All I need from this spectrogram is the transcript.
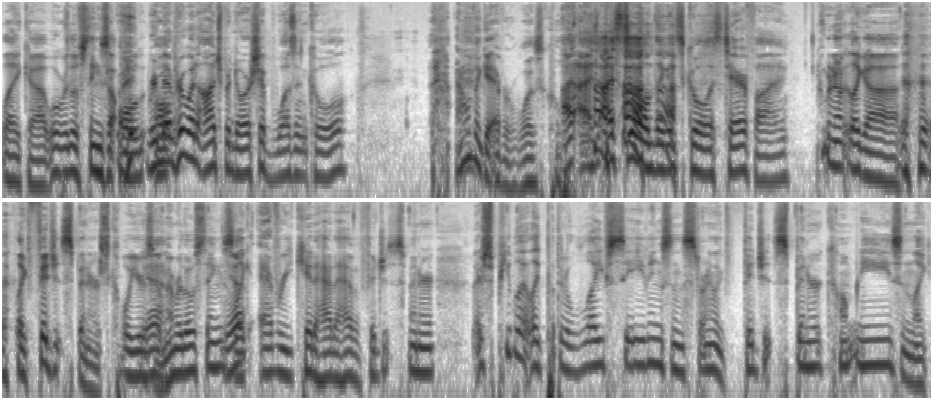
like uh, what were those things that all Remember when entrepreneurship wasn't cool? i don't think it ever was cool I, I, I still don't think it's cool. It's terrifying. You know, like uh like fidget spinners a couple years ago Yeah. remember those things Yeah. like every kid had to have a fidget spinner there's people that like put their life savings and starting like fidget spinner companies and like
